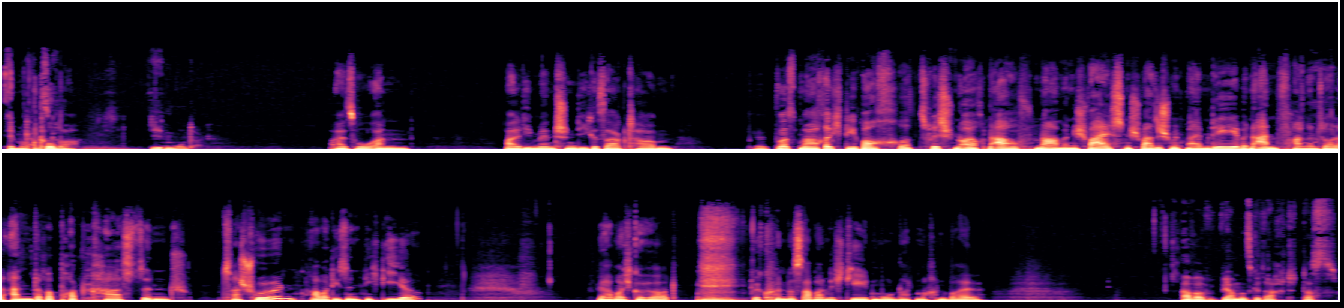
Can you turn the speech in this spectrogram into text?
im Ganz Oktober. Jeden Montag. Also an all die Menschen, die gesagt haben, was mache ich die Woche zwischen euren Aufnahmen? Ich weiß nicht, was ich mit meinem Leben anfangen soll. Andere Podcasts sind zwar schön, aber die sind nicht ihr. Wir haben euch gehört. Wir können das aber nicht jeden Monat machen, weil Aber wir haben uns gedacht, dass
